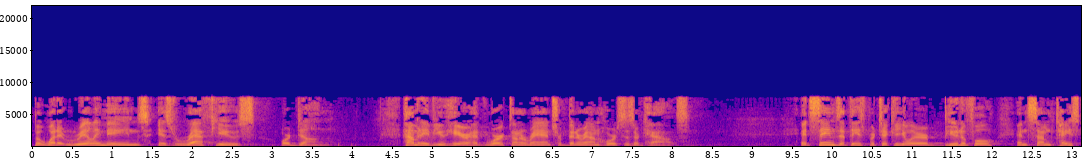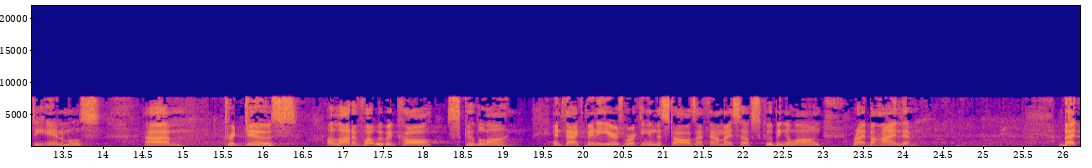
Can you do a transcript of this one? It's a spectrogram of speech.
but what it really means is refuse or dung. How many of you here have worked on a ranch or been around horses or cows? It seems that these particular beautiful and some tasty animals um, produce a lot of what we would call scubalon. In fact, many years working in the stalls, I found myself scoobing along right behind them. But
